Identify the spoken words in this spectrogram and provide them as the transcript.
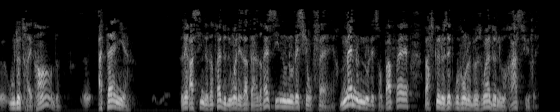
euh, ou de très grandes, euh, atteignent les racines de notre être, du moins les atteindraient si nous nous laissions faire. Mais nous ne nous laissons pas faire parce que nous éprouvons le besoin de nous rassurer.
